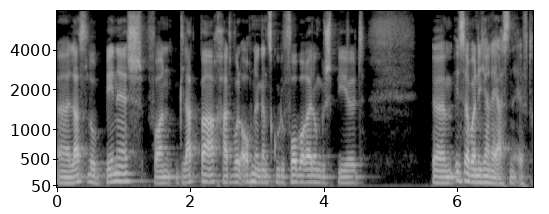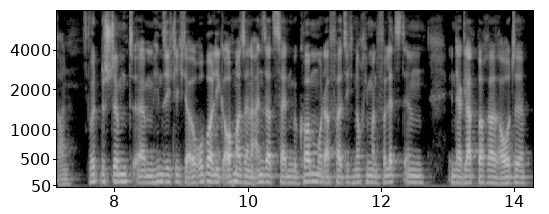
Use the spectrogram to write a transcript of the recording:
Äh, Laszlo Benesch von Gladbach hat wohl auch eine ganz gute Vorbereitung gespielt, ähm, ist aber nicht an der ersten Elf dran. Wird bestimmt ähm, hinsichtlich der Europa League auch mal seine Einsatzzeiten bekommen oder falls sich noch jemand verletzt in, in der Gladbacher Raute.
